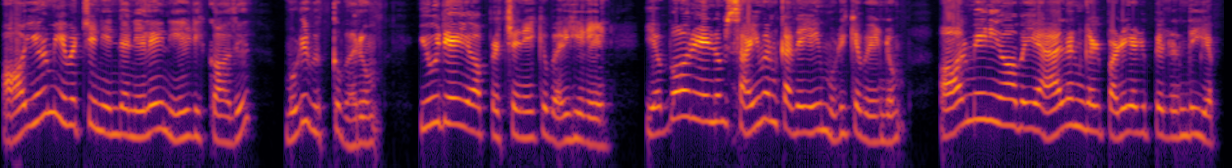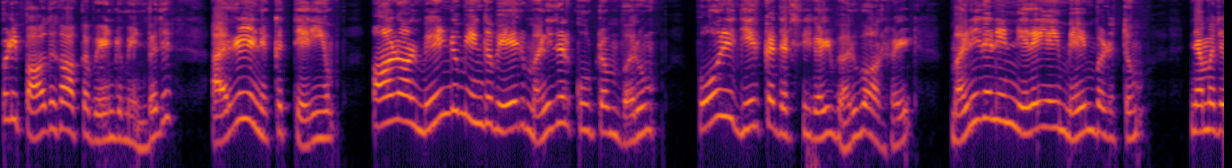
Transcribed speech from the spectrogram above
ஆயினும் இவற்றின் இந்த நிலை நீடிக்காது முடிவுக்கு வரும். யூதேயா பிரச்சனைக்கு வருகிறேன். எவ்வாறேனும் சைமன் கதையை முடிக்க வேண்டும். ஆர்மீனியாவை ஆலன்கள் படையெடுப்பிலிருந்து எப்படி பாதுகாக்க வேண்டும் என்பது அரியனுக்கு தெரியும். ஆனால் மீண்டும் இங்கு வேறு மனிதர் கூட்டம் வரும். போலி தீர்க்கதரிசிகள் வருவார்கள். மனிதனின் நிலையை மேம்படுத்தும். நமது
